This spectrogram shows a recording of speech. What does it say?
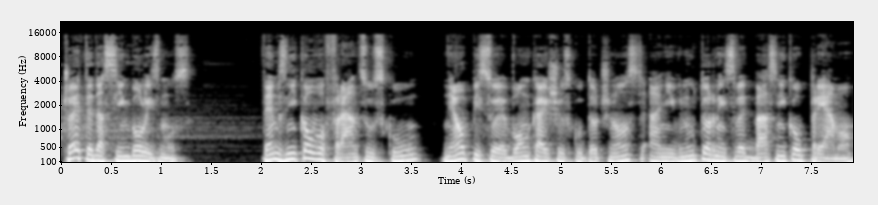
Čo je teda symbolizmus? Ten vznikol vo Francúzsku, neopisuje vonkajšiu skutočnosť ani vnútorný svet básnikov priamo,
